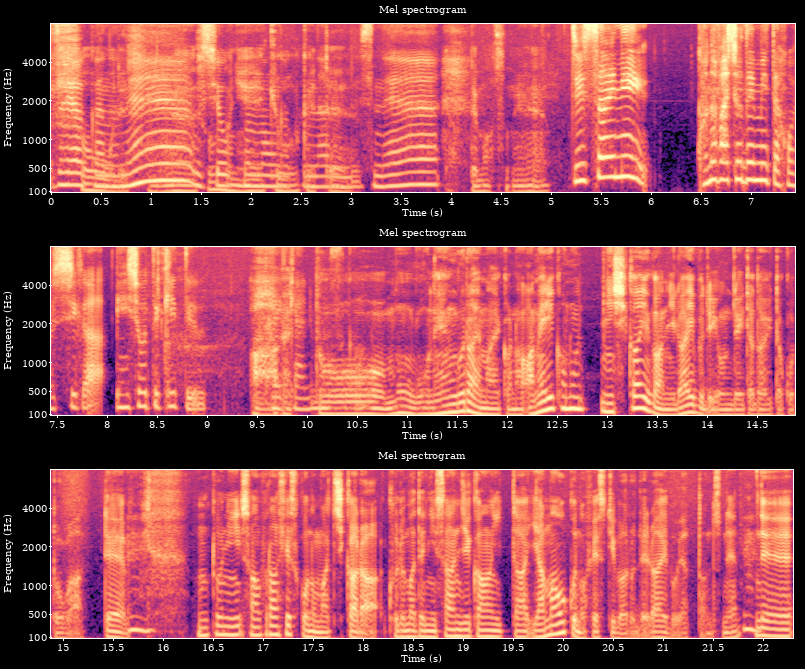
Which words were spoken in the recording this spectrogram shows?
鮮やかなねそうです牛尾ねくんの音楽になるんですね出ますね。実際にこの場所で見た星が印象的っていうあえっともう5年ぐらい前かな。アメリカの西海岸にライブで呼んでいただいたことがあって、うん。本当にサンフランシスコの街から車で23時間行った山奥のフェスティバルでライブをやったんですね。うん。で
